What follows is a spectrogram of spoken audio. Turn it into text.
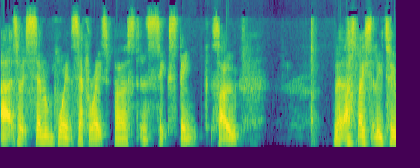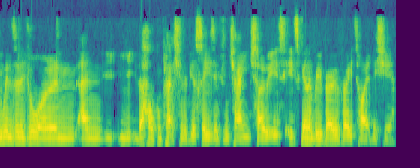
Uh, so it's seven points separates first and 16th. So look, that's basically two wins and a draw, and and y- the whole complexion of your season can change. So it's it's going to be very very tight this year.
